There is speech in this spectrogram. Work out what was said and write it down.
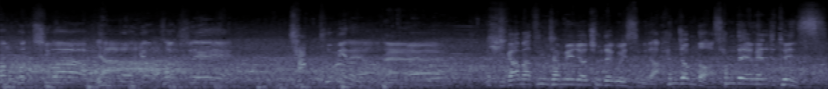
정수성 코치와 문도경 선수의 작품이네요. 네. 기가 막힌 장면이 연출되고 있습니다. 한 점 더, 3대0 LG 트윈스.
